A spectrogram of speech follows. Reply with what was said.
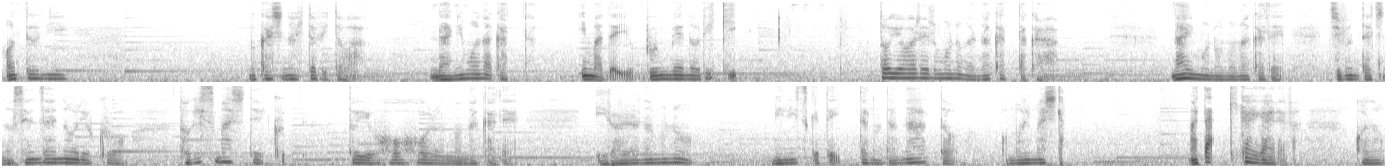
本当に昔の人々は何もなかった今でいう文明の利器と言われるものがなかったからないものの中で自分たちの潜在能力を研ぎ澄ましていくという方法論の中でいろいろなものを身につけていったのだなと思いました。また機会があればこの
